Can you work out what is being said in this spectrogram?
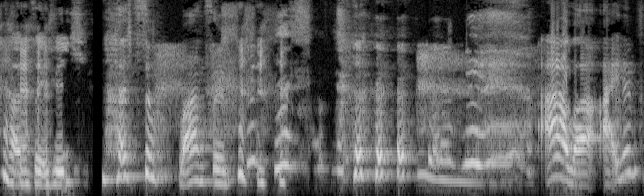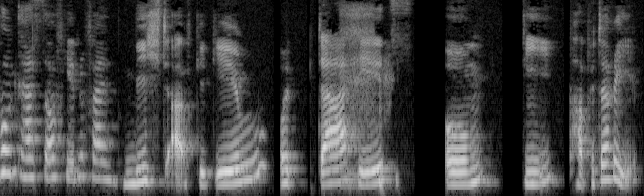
Tatsächlich. also Wahnsinn. aber einen Punkt hast du auf jeden Fall nicht abgegeben. Und da geht's um die Papeterie.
